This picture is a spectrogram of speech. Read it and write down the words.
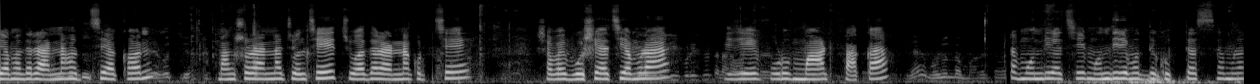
যে আমাদের রান্না হচ্ছে এখন। মাংস রান্না চলছে, চুয়াদা রান্না করছে। সবাই বসে আছি আমরা। এই যে পুরো মাঠ ফাঁকা। একটা মন্দির আছে, মন্দিরের মধ্যে ঘুরতে আসছে আমরা।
